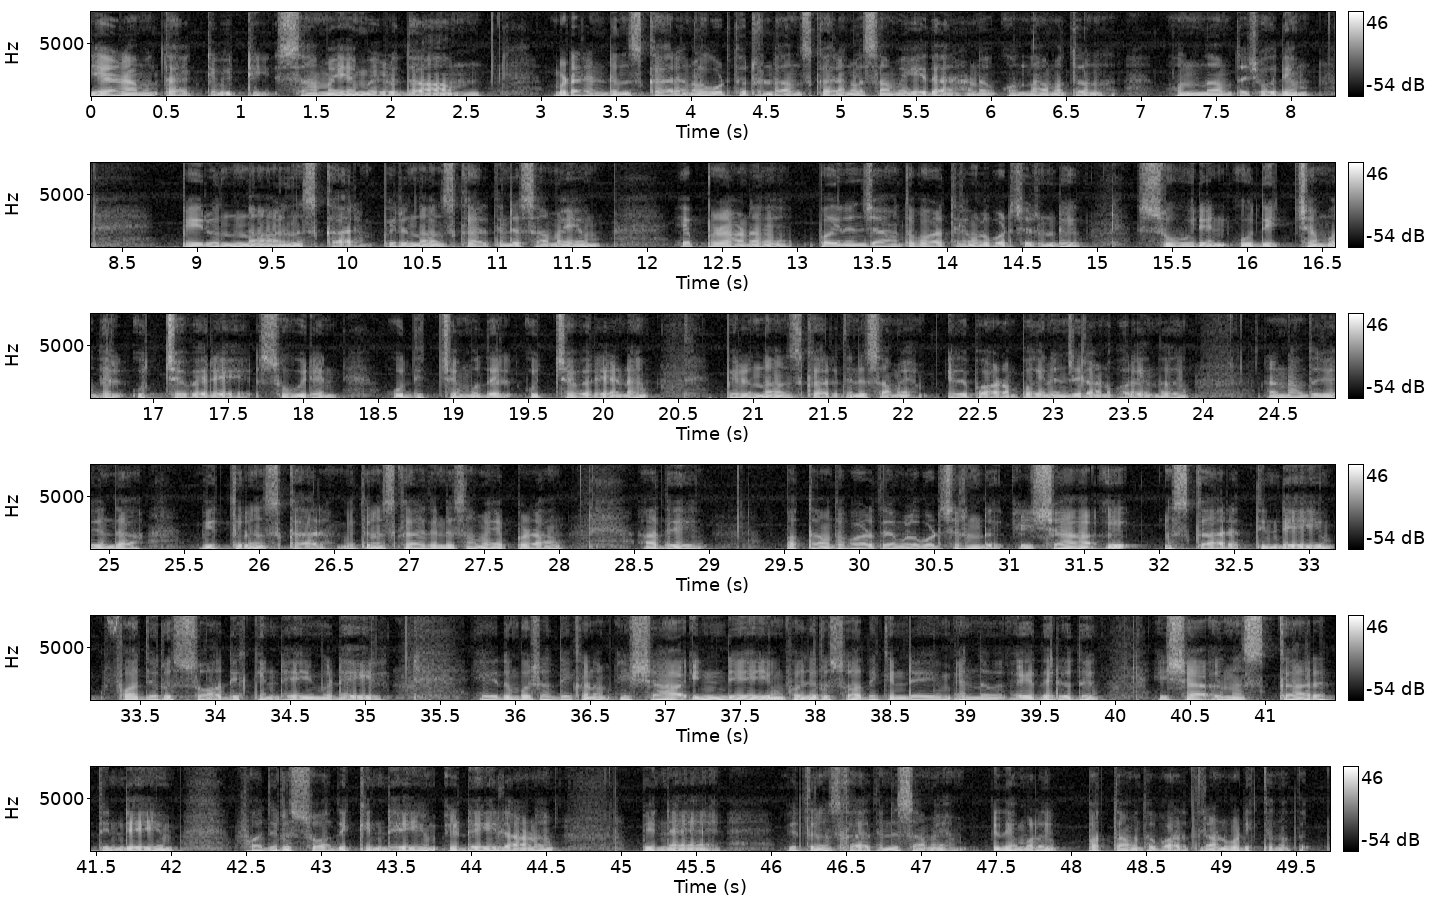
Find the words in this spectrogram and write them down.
ഏഴാമത്തെ ആക്ടിവിറ്റി സമയം എഴുതാം. ഇവിടെ രണ്ട് നിസ്കാരങ്ങൾ കൊടുത്തിട്ടുണ്ട്. ആ നിസ്കാരങ്ങൾ സമയതാനാണ് ഒന്നാമത്തെ ഒന്നാമത്തെ ചോദ്യം. പെരുന്നാൾ നിസ്കാരം. പെരുന്നാൾ നിസ്കാരത്തിന്റെ സമയം എപ്പോഴാണ്? പതിനഞ്ചാമത്തെ പാഠത്തിൽ നമ്മൾ പഠിച്ചിട്ടുണ്ട്. സൂര്യൻ ഉദിച്ച മുതൽ ഉച്ച വരെ. സൂര്യൻ ഉദിച്ച മുതൽ ഉച്ച വരെയാണ് പെരുന്നാൾ നിസ്കാരത്തിന്റെ സമയം. ഇത് പാഠം പതിനഞ്ചിലാണ് പറയുന്നത്. രണ്ടാമത്തെ ചോദ്യം എന്താ? വിത്ര നിസ്കാരം. വിത്ര നിസ്കാരത്തിന്റെ സമയം എപ്പോഴാണ്? അത് പത്താമത്തെ പാഠത്തിൽ നമ്മൾ പഠിച്ചിട്ടുണ്ട് ഇഷാ നിസ്കാരത്തിന്റെയും ഫജർ സ്വാദിഖിന്റെയും ഇടയിൽ. എഴുതുമ്പോൾ ശ്രദ്ധിക്കണം ഇഷാഇന്റെയും ഫജർ സ്വാദിഖിന്റെയും എന്ന് എഴുതരുത്. ഇഷാ നിസ്കാരത്തിന്റെയും ഫജർ സ്വാദിഖിന്റെയും ഇടയിലാണ്. പിന്നെ വിത്ത് നിസ്കാരത്തിന്റെ സമയം. ഇത് നമ്മൾ പത്താമത്തെ പാഠത്തിലാണ് പഠിക്കുന്നത്.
